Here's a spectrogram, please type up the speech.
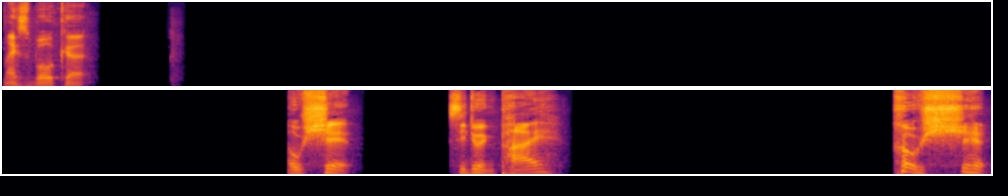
Nice bowl cut. Oh shit. Is he doing pie? Oh shit.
